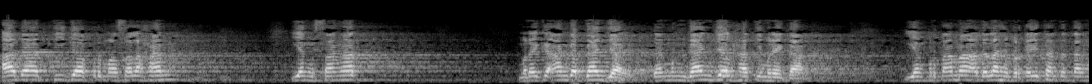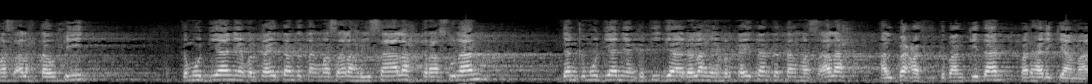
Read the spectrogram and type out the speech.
ada tiga permasalahan yang sangat mereka anggap ganjal dan mengganjal hati mereka. Yang pertama adalah yang berkaitan tentang masalah tauhid, kemudian yang berkaitan tentang masalah risalah kerasulan, dan kemudian yang ketiga adalah yang berkaitan tentang masalah al-ba'ats, kebangkitan pada hari kiamat.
